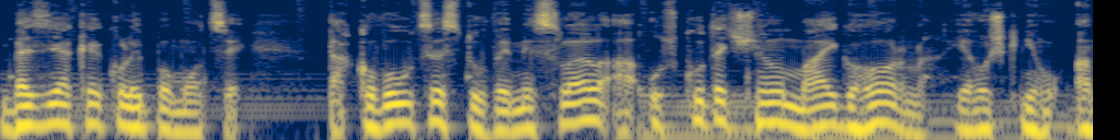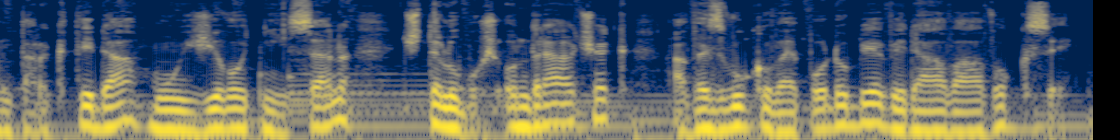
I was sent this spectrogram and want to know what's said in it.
bez jakékoliv pomoci. Takovou cestu vymyslel a uskutečnil Mike Horn, jehož knihu Antarktida, můj životní sen, čte Luboš Ondráček a ve zvukové podobě vydává Voxy.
